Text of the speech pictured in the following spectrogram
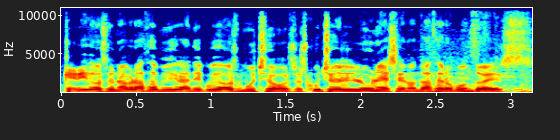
Queridos, un abrazo muy grande, cuidaos mucho. Os escucho el lunes en Onda 0.es.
